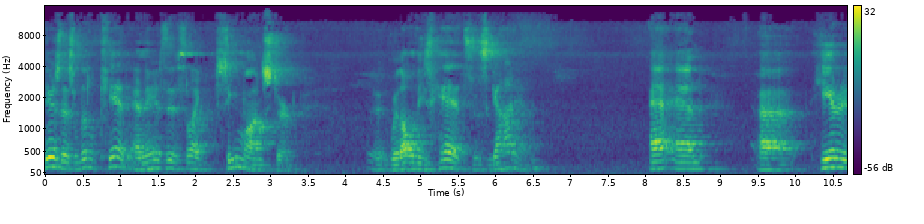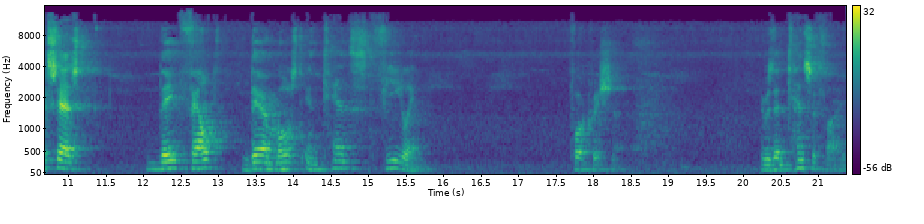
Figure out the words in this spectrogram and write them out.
Here's this little kid, and there's this like sea monster uh, with all these heads that's got him. And, uh, here it says they felt their most intense feeling for Krishna. It was intensified.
